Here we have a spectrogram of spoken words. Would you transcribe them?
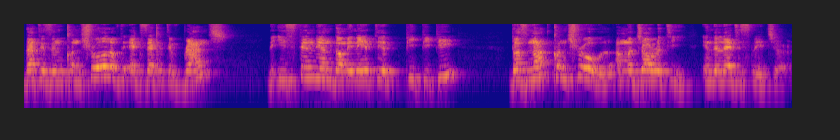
that is in control of the executive branch, the East Indian dominated PPP, does not control a majority in the legislature.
